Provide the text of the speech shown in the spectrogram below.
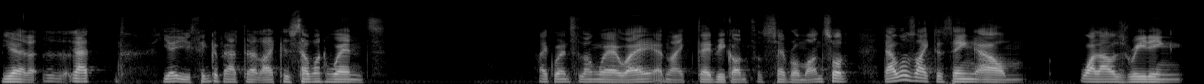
yeah, that, that yeah. You think about that, like, if someone went, like, went a long way away, and like they'd be gone for several months. Or that was like the thing. Um, while I was reading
